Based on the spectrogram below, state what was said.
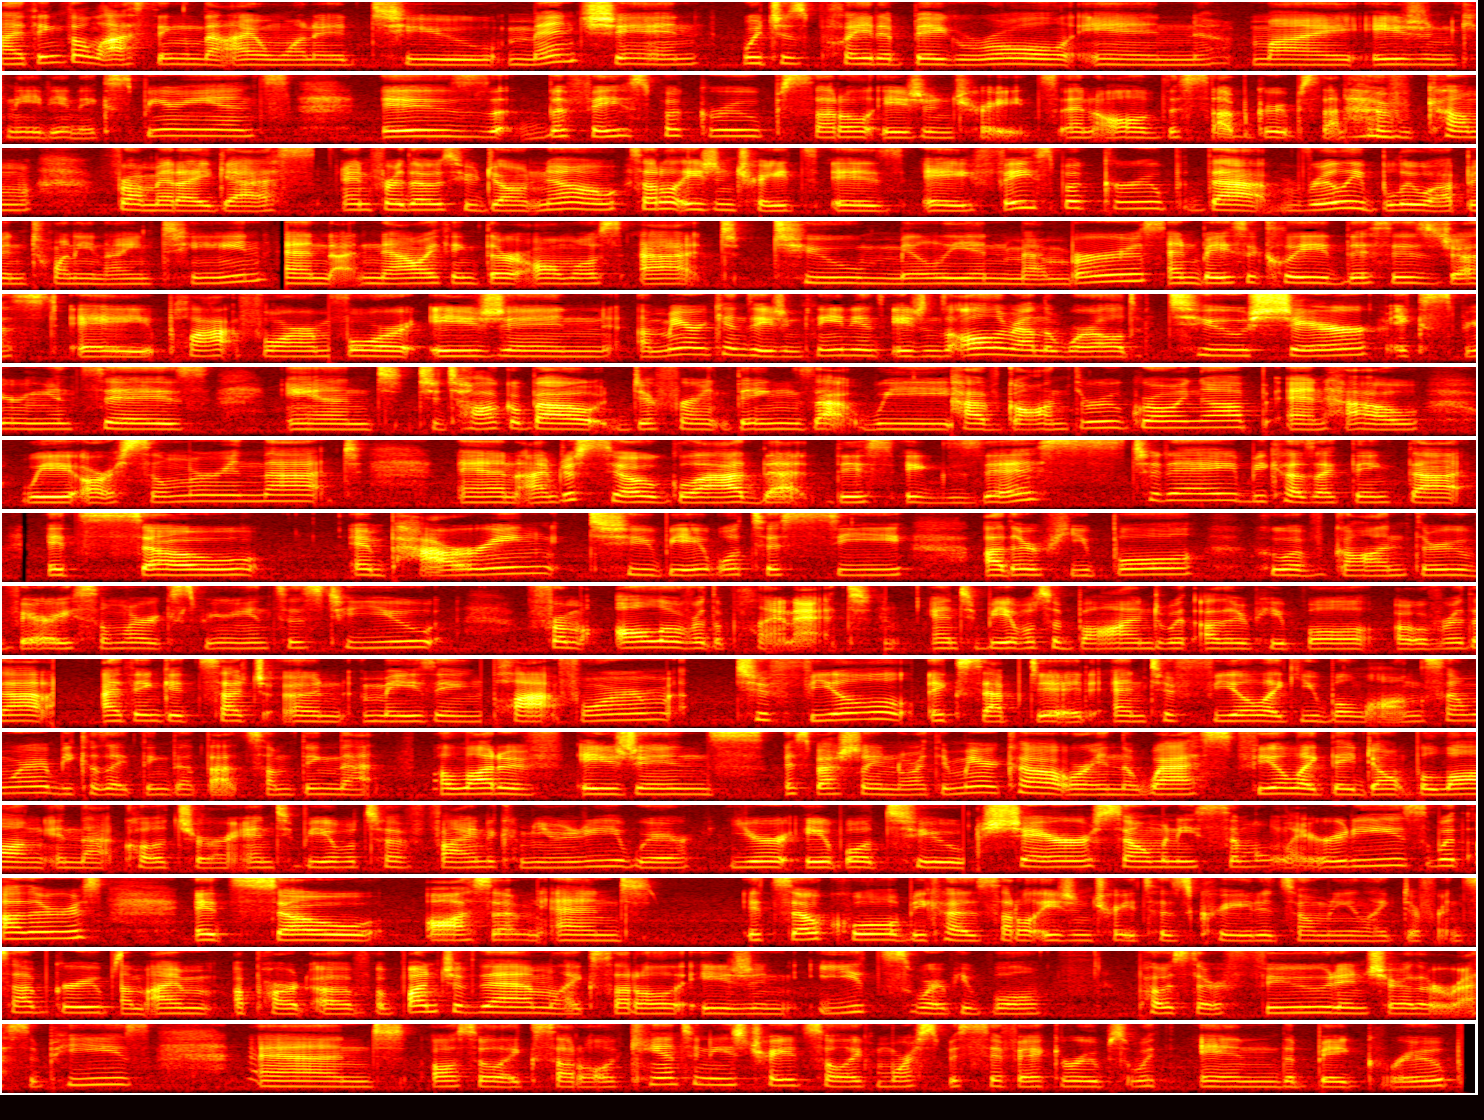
I think the last thing that I wanted to mention, which has played a big role in my Asian Canadian experience, is the Facebook group Subtle Asian Traits and all of the subgroups that have come from it, I guess. And for those who don't know, Subtle Asian Traits is a Facebook group that really blew up in 2019. And now I think they're almost at 2 million members. And basically, this is just a platform for Asian Americans, Asian Canadians, Asians all around the world to share experiences and to talk about different things that we have gone through growing up and how we are similar in that. And I'm just so glad that this exists today because I think that it's so empowering to be able to see other people who have gone through very similar experiences to you from all over the planet and to be able to bond with other people over that. I think it's such an amazing platform to feel accepted and to feel like you belong somewhere because I think that that's something that a lot of Asians, especially in North America or in the West, feel like they don't belong in that culture. And to be able to find a community where you're able to share so many similarities with others, it's so awesome. And it's so cool because Subtle Asian Traits has created so many like different subgroups. Um, I'm a part of a bunch of them, like Subtle Asian Eats, where people post their food and share their recipes and also like subtle Cantonese traits, so like more specific groups within the big group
